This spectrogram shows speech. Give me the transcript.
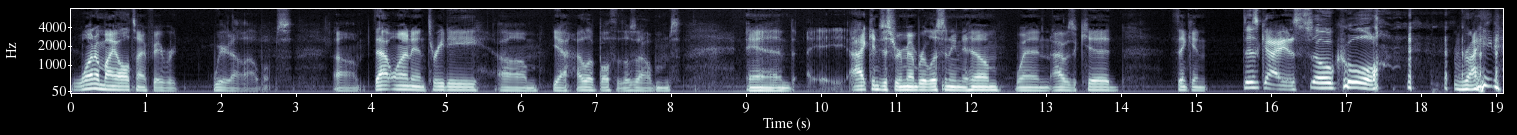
one of my all-time favorite Weird Al albums. Um, that one and 3D. Um, yeah, I love both of those albums. And I- I can just remember listening to him when I was a kid, thinking, "This guy is so cool." Right?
